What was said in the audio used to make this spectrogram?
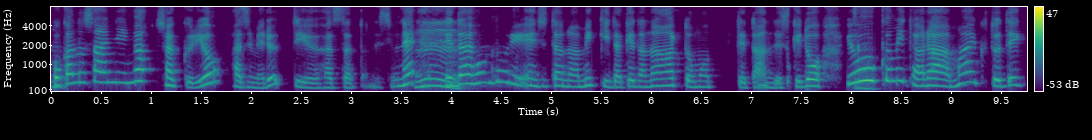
他の3人がしゃっくりを始めるっていうはずだったんですよね。うんで台本通り演じたのはミッキーだけだなと思ってたんですけどよーく見たらマイクとデ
